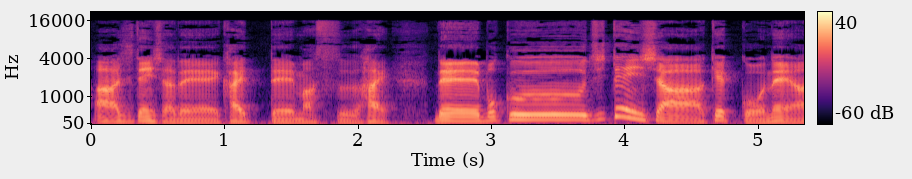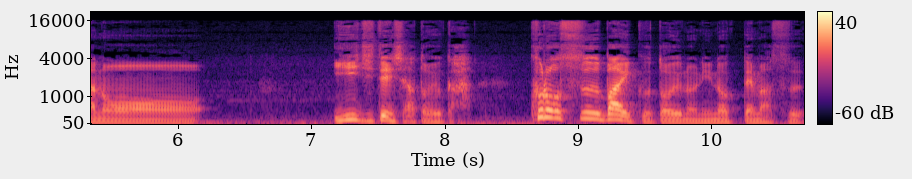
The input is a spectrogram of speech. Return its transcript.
あ自転車で帰ってます。はい。で、僕、自転車結構ね、あのー、いい自転車というか、クロスバイクというのに乗ってます。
